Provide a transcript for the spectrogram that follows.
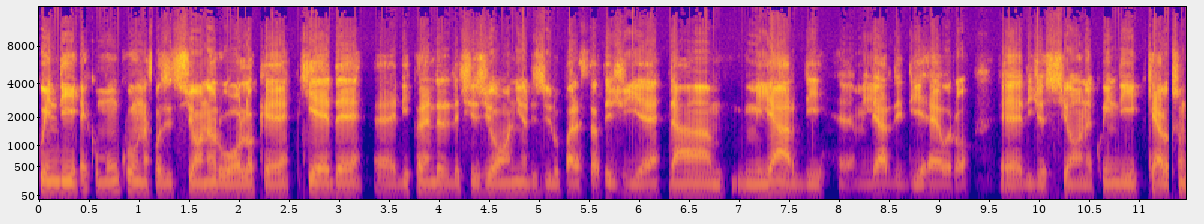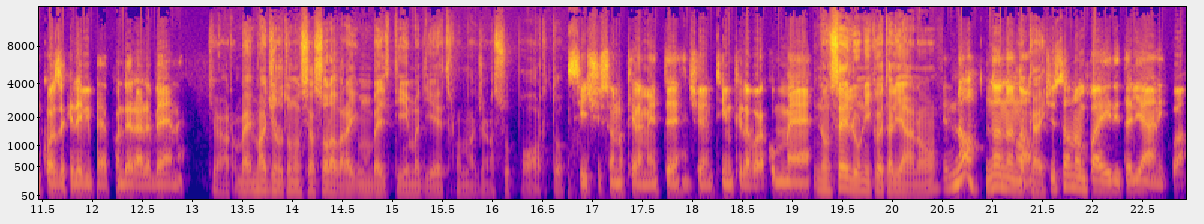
Quindi è comunque una posizione, un ruolo che chiede eh, di prendere decisioni o di sviluppare strategie da miliardi, eh, miliardi di euro eh, di gestione. Quindi, chiaro, sono cose che devi eh, ponderare bene. Chiaro. Beh, immagino tu non sia solo, avrai un bel team dietro, immagino a supporto. Sì, ci sono chiaramente, c'è un team che lavora con me. Non sei l'unico italiano? No, no, no, no, Ok. ci sono un paio di italiani qua,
